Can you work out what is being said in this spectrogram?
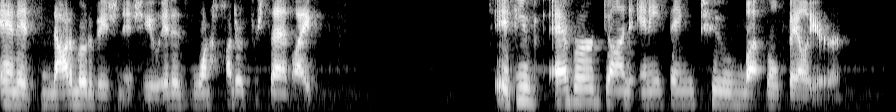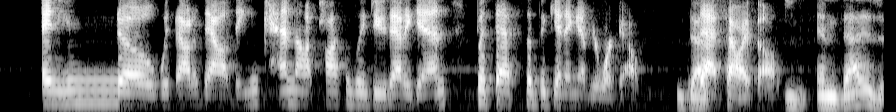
And it's not a motivation issue. It is 100% like if you've ever done anything to muscle failure and you know without a doubt that you cannot possibly do that again, but that's the beginning of your workout. That's, that's how I felt. Mm, and that is,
